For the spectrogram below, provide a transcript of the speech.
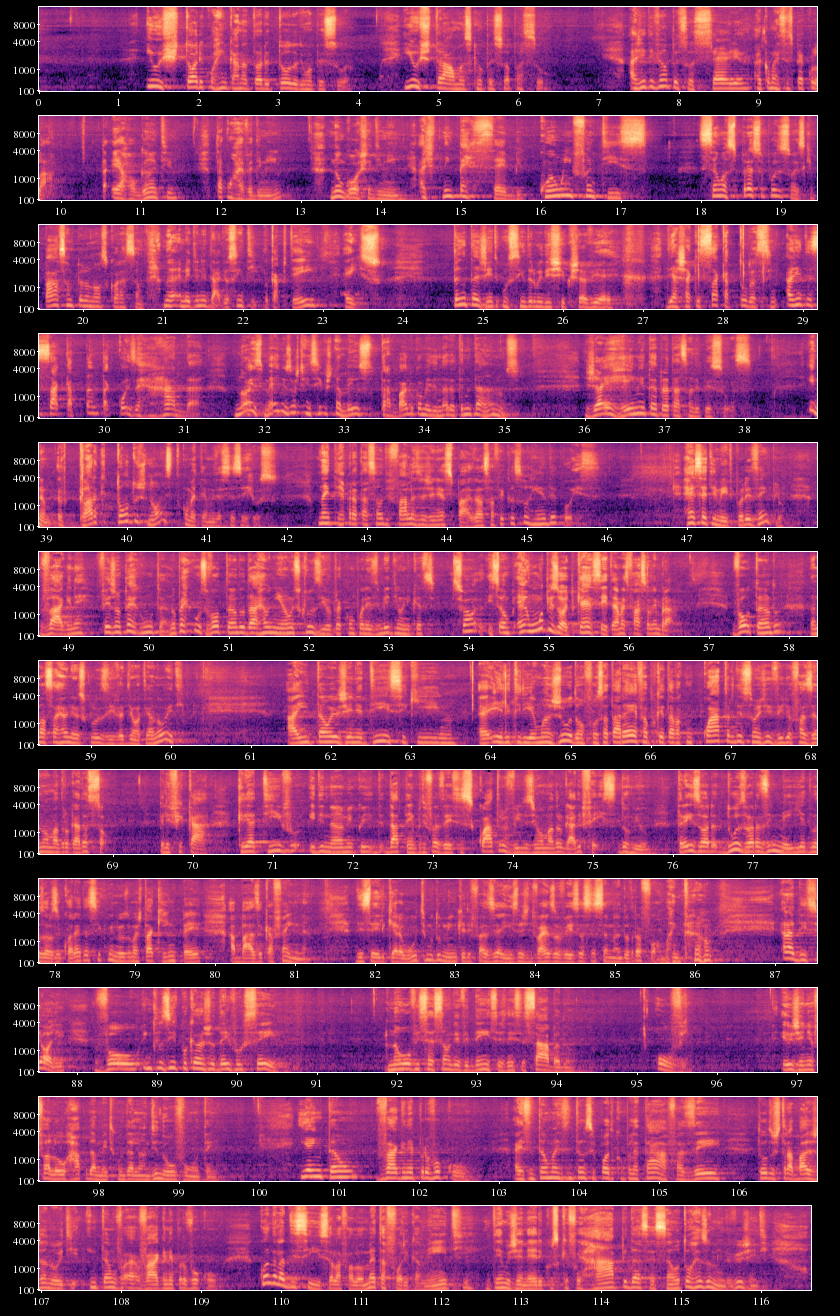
E o histórico reencarnatório todo de uma pessoa? E os traumas que uma pessoa passou? A gente vê uma pessoa séria, aí começa a especular. Tá, é arrogante, está com raiva de mim, não gosta de mim. A gente nem percebe quão infantis são as pressuposições que passam pelo nosso coração. Não é mediunidade, eu senti, eu captei, é isso. Tanta gente com síndrome de Chico Xavier, de achar que saca tudo assim. A gente saca tanta coisa errada. Nós, médios ostensivos também, eu trabalho com a mediunidade há 30 anos. Já errei na interpretação de pessoas. E não, claro que todos nós cometemos esses erros. Na interpretação de falas de Eugênia Spaz, ela só fica sorrindo depois. Recentemente, por exemplo, Wagner fez uma pergunta no percurso, voltando da reunião exclusiva para componentes mediúnicas. Isso, é, isso é, um, é um episódio, porque é receita, é mais fácil lembrar. Voltando da nossa reunião exclusiva de ontem à noite. Aí então Eugênia disse que é, ele teria uma ajuda, uma força-tarefa, porque estava com quatro edições de vídeo fazendo uma madrugada só. Para ele ficar criativo e dinâmico e dar tempo de fazer esses quatro vídeos em uma madrugada e fez. Dormiu três horas, duas horas e meia, duas horas e quarenta e cinco minutos, mas está aqui em pé a base cafeína. Disse ele que era o último domingo que ele fazia isso, a gente vai resolver isso essa semana de outra forma. Então, ela disse: olhe, vou, inclusive porque eu ajudei você não houve sessão de evidências nesse sábado? Houve. Eugênia falou rapidamente com Delano de novo ontem. E aí então Wagner provocou. Aí então, mas então se pode completar, fazer todos os trabalhos da noite. Então Wagner provocou. Quando ela disse isso, ela falou metaforicamente, em termos genéricos, que foi rápida a sessão. Eu estou resumindo, viu, gente?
